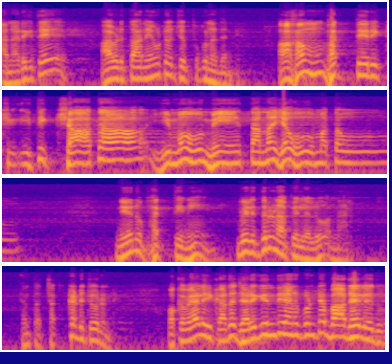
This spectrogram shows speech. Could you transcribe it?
అని అడిగితే ఆవిడ తానేమిటో చెప్పుకున్నదండి. అహం భక్తి ఇతి ఖ్యాత ఇమౌ మే తనయౌ మతౌ. నేను భక్తిని వీళ్ళిద్దరూ నా పిల్లలు అన్నారు. ఎంత చక్కటి చూడండి. ఒకవేళ ఈ కథ జరిగింది అనుకుంటే బాధే లేదు.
